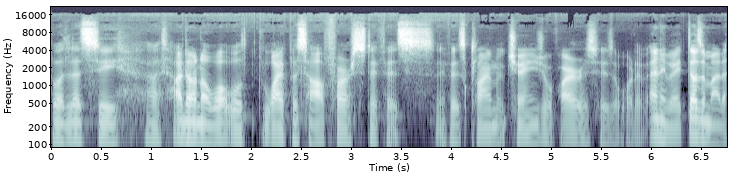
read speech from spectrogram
but let's see. I don't know what will wipe us out first if it's if it's climate change or viruses or whatever. Anyway, it doesn't matter.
